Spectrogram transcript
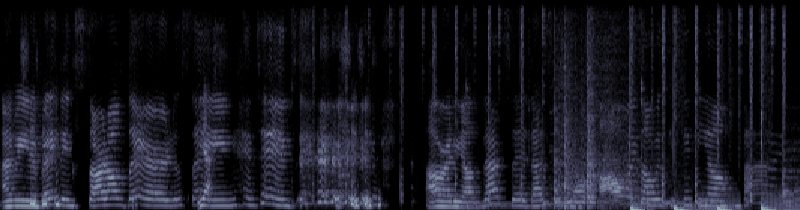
I mean, if anything, start off there. Just saying, hint, hint. Alrighty, y'all. That's it. That's the show. Always, always keep thinking, y'all. Bye.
